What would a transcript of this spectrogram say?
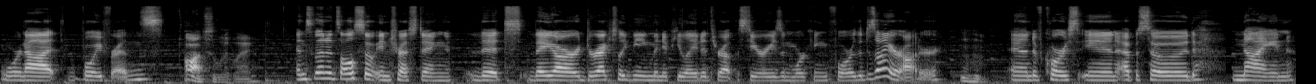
were not boyfriends. Oh, absolutely. And so then it's also interesting that they are directly being manipulated throughout the series and working for the Desire Otter. Mm-hmm. And of course, in episode 9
